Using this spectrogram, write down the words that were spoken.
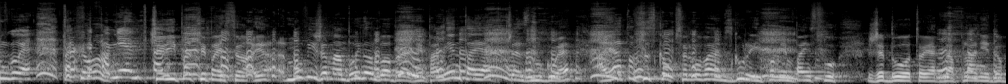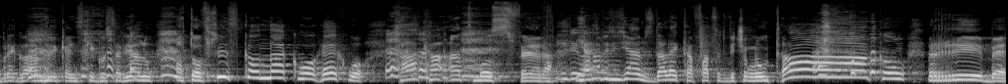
mgłę. Trochę o, pamiętam. Czyli patrzcie Państwo, ja, mówi, że mam bujną wyobraźnię, pamięta jak przez mgłę, A ja to wszystko obserwowałem z góry i powiem Państwu, że było to jak na planie dobrego amerykańskiego serialu, a to wszystko nakło, hechło. Taka atmosfera. Ja nawet widziałem z daleka, facet wyciągnął taką rybę,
